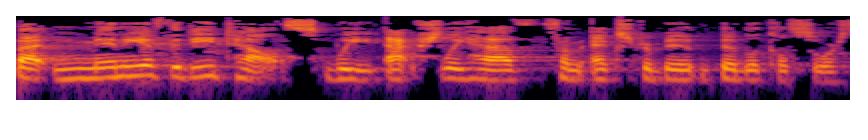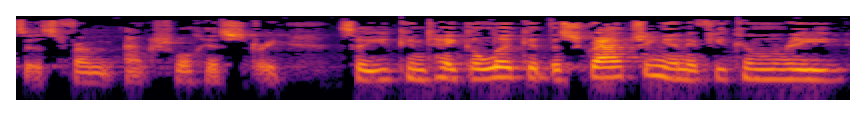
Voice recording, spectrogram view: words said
but many of the details we actually have from extra biblical sources from actual history. So you can take a look at the scratching, and if you can read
